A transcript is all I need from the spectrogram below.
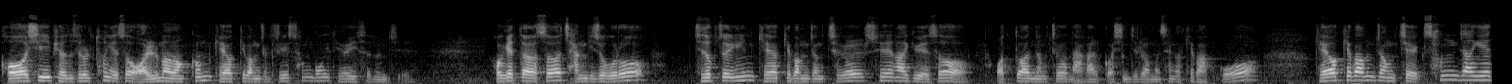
거시 변수를 통해서 얼마만큼 개혁개방 정책이 성공이 되어 있었는지 거기에 따라서 장기적으로 지속적인 개혁 개방 정책을 수행하기 위해서 어떠한 정책으로 나갈 것인지를 한번 생각해 봤고 개혁 개방 정책 성장에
